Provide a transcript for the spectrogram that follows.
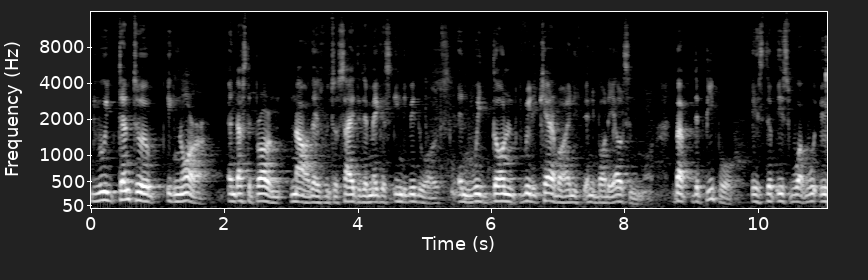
we tend to ignore and that's the problem nowadays with society. They make us individuals and we don't really care about any, anybody else anymore. But the people is the is what we, it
